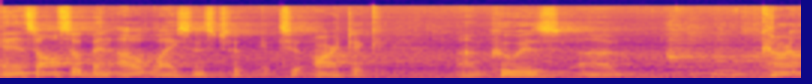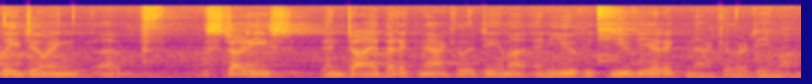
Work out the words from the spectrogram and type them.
and it's also been out licensed to, to Arctic, um, who is uh, currently doing uh, studies in diabetic macular edema and uv uveitic macular edema.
